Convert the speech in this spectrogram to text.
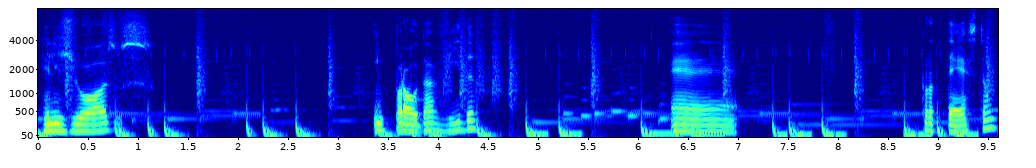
Religiosos em prol da vida é, protestam,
